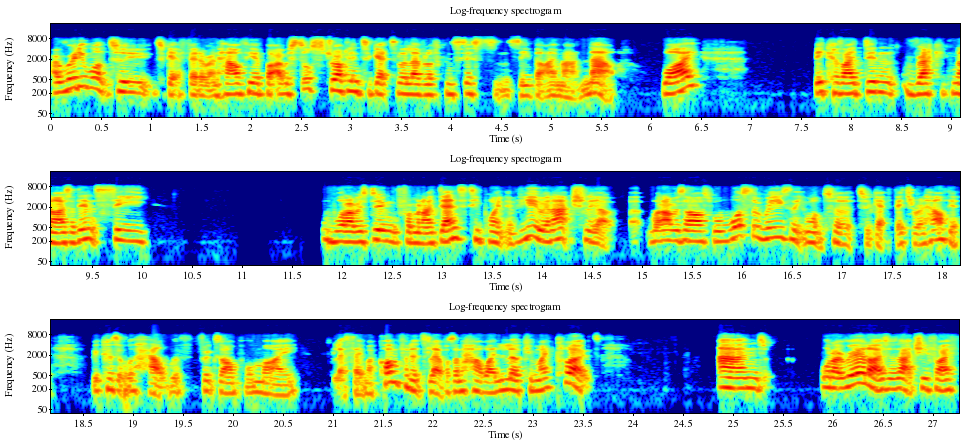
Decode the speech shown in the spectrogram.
I really want to to get fitter and healthier, but I was still struggling to get to the level of consistency that I'm at now. Why? Because I didn't recognize, I didn't see what I was doing from an identity point of view. And actually, uh, uh, when I was asked, well, what's the reason that you want to to get fitter and healthier? Because it will help with, for example, my let's say my confidence levels and how I look in my clothes. And what I realized is actually if I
